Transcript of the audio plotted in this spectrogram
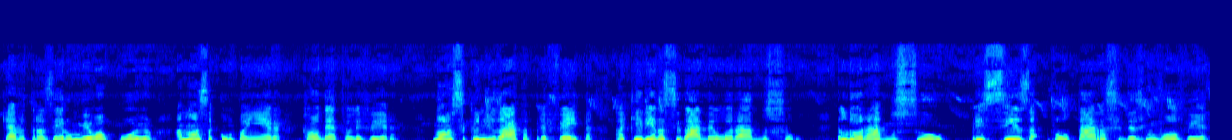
quero trazer o meu apoio à nossa companheira Claudete Oliveira, nossa candidata a prefeita da querida cidade de Eldorado do Sul. Eldorado do Sul precisa voltar a se desenvolver,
